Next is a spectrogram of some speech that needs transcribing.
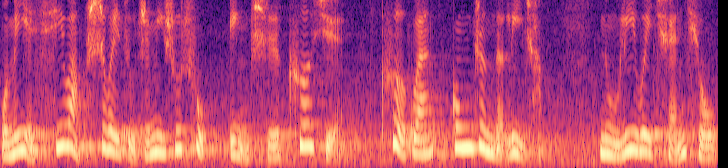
我们也希望世卫组织秘书处秉持科学。客观公正的立场，努力为全球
